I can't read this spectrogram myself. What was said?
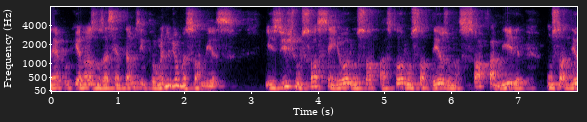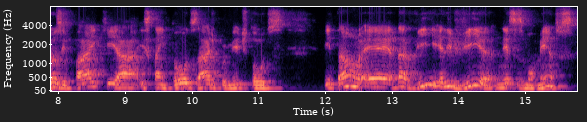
né? Porque nós nos assentamos em torno de uma só mesa. Existe um só Senhor, um só pastor, um só Deus, uma só família, um só Deus e Pai que há, está em todos, age por meio de todos. Então, é, Davi, ele via nesses momentos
